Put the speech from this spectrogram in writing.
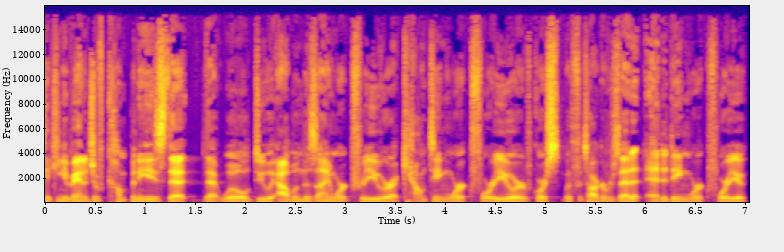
taking advantage of companies that that will do album design work for you or accounting work for you, or of course with photographers edit editing work for you.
